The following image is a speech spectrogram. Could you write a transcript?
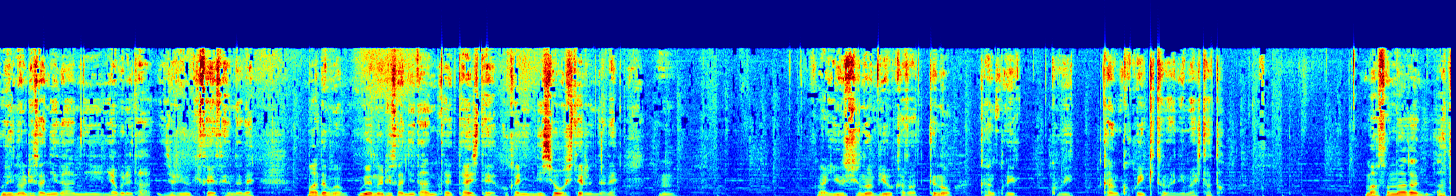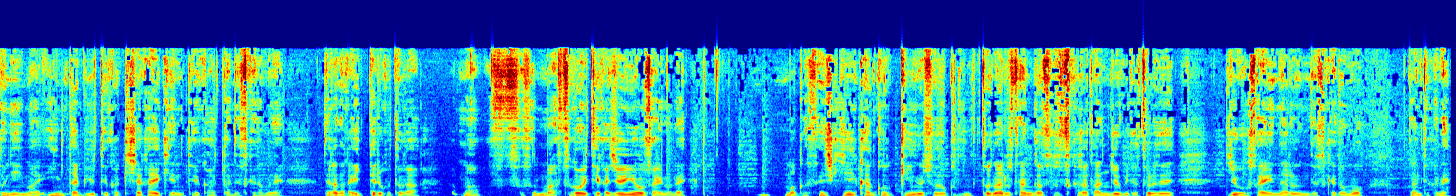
上野梨沙二段に敗れた女流棋聖戦でねまあでも上野梨沙二段に対して他に2勝してるんでね、うんまあ、優秀の美を飾っての韓国韓国行きとなりましたと。まあその後に、まあ、インタビューというか記者会見というかあったんですけどもねなかなか言ってることが、まあ、まあ、すごいというか14歳のね、まあ、正式に韓国議員の所属となる3月2日が誕生日でそれで15歳になるんですけども何ていうかね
